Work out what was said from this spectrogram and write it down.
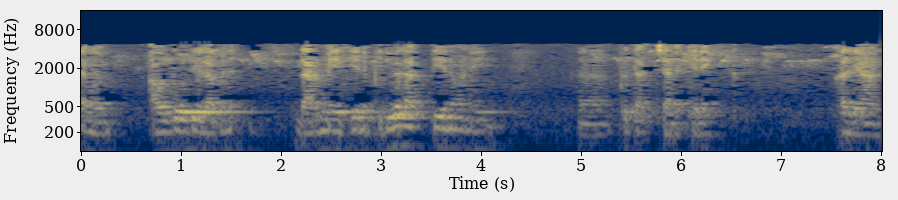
දැන් අවබෝධය ලැබෙන ධර්මයේ තියෙන පිළිවෙලක් තියෙනවනේ ප්‍රත්‍යක්ෂණ කෙනෙක් කල්යාණ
